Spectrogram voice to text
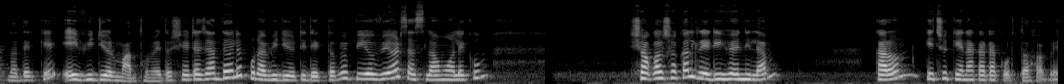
আপনাদেরকে এই ভিডিওর মাধ্যমে। তো সেটা জানতে হলে পুরো ভিডিওটি দেখতে হবে। প্রিয় ভিউয়ার্স আসসালামু আলাইকুম। সকাল সকাল রেডি হয়ে নিলাম, কারণ কিছু কেনাকাটা করতে হবে।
